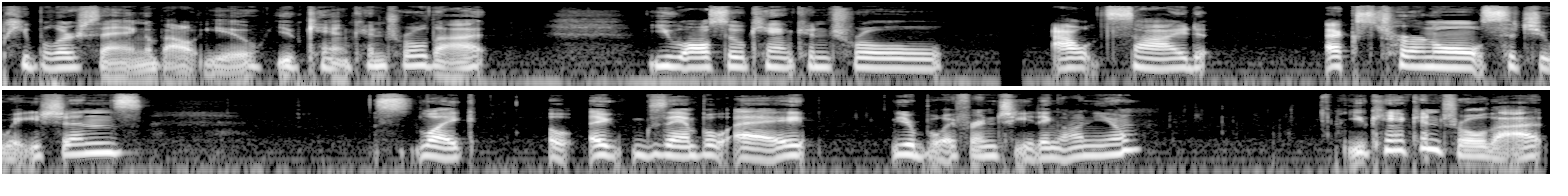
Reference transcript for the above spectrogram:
people are saying about you, you can't control that. You also can't control outside external situations. Like, example A, your boyfriend cheating on you. You can't control that.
